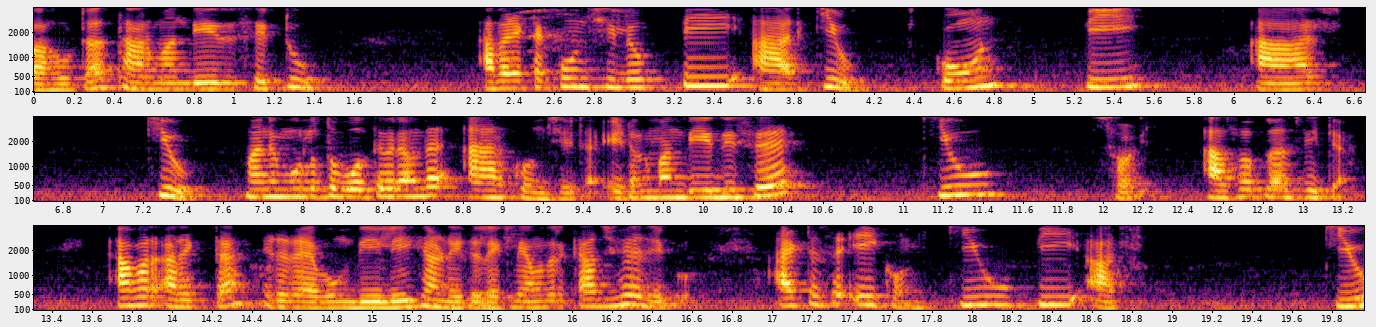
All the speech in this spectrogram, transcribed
বাহুটা, তার মান দিয়ে দিছে টু আবার একটা কোণ ছিল পি আর কিউ। কোণ পি আর কিউ। মানে মূলত বলতে পারি আমাদের আর কোণ যেটা। এটার মান দিয়ে দিছে Q sorry alpha plus beta. আবার আরেকটা এটার এবং দিয়ে লিখি, কারণ এটা লিখলে আমাদের কাজ হয়ে যাব। আরেকটা আছে এই কোণ, Q P R. Q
